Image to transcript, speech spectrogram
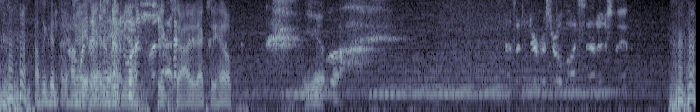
That was a good sound Yeah, bit right there. give me a big shot. It actually helped. Yeah. That's a nervous robot sound I just made.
